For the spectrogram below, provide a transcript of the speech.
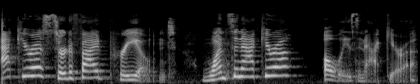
Acura certified pre-owned. Once an Acura, always an Acura.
